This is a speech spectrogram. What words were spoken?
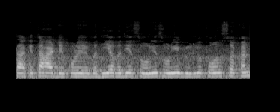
ਤਾਂ ਕਿ ਤੁਹਾਡੇ ਕੋਲੇ ਵਧੀਆ ਵਧੀਆ, ਸੋਹਣੀਆਂ ਸੋਹਣੀਆਂ ਵੀਡੀਓ ਪਹੁੰਚ ਸਕਣ।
